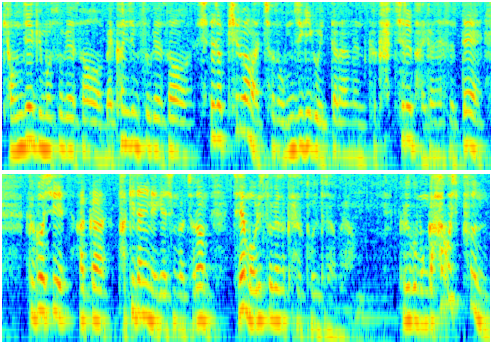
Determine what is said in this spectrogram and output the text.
경제 규모 속에서 메커니즘 속에서 시대적 필요와 맞춰서 움직이고 있다라는 그 가치를 발견했을 때 그것이 아까 박 기자님 얘기하신 것처럼 제 머릿속에서 계속 돌더라고요. 그리고 뭔가 하고 싶은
